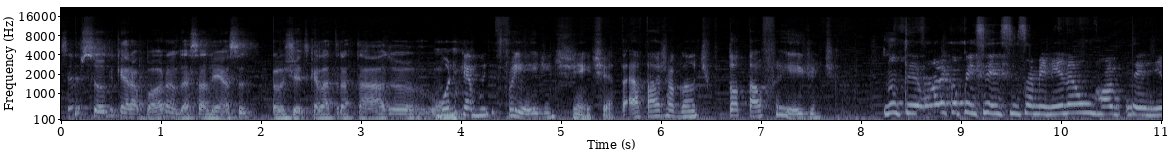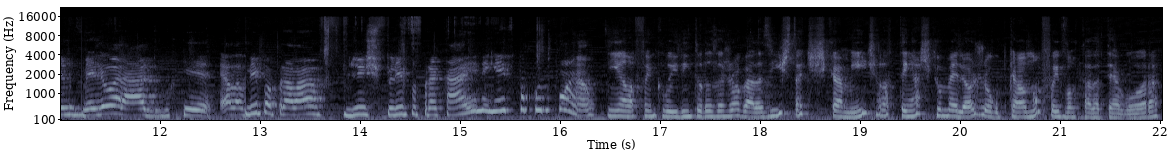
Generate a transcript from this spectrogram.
sempre soube que era Boron dessa aliança, pelo jeito que ela tratava um... O Mônica é muito free agent, gente. Ela tá jogando, tipo, total free agent. Não tem hora que eu pensei assim, essa menina é um Robin Nino melhorado, porque ela flipa pra lá, desflipa pra cá e ninguém fica puto com ela. Sim, ela foi incluída em todas as jogadas. E estatisticamente ela tem acho que o melhor jogo, porque ela não foi votada até agora.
